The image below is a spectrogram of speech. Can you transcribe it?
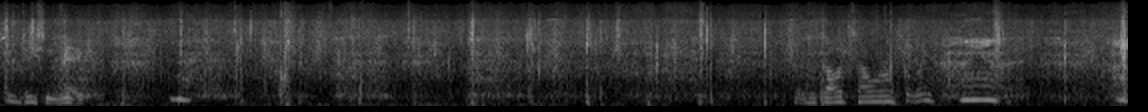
It's a decent rig. Yeah. a guard tower or something? Oh yeah.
